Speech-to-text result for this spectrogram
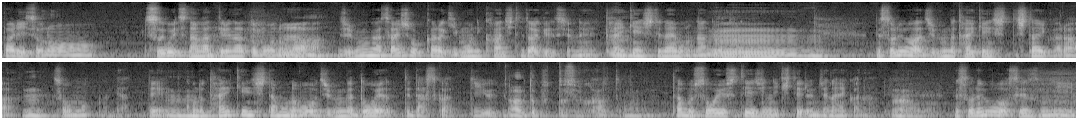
ぱりそのすごいつながってるなと思うのは、うん。自分が最初から疑問に感じてたわけですよね。体験してないものなんでわかるの、うん。でそれは自分が体験ししたいからうん。そう思ったんであって、うん。今度体験したものを自分がどうやって出すかっていうアウトプットするか多分そういうステージに来てるんじゃないかな。うん。なるほでそれをせずに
